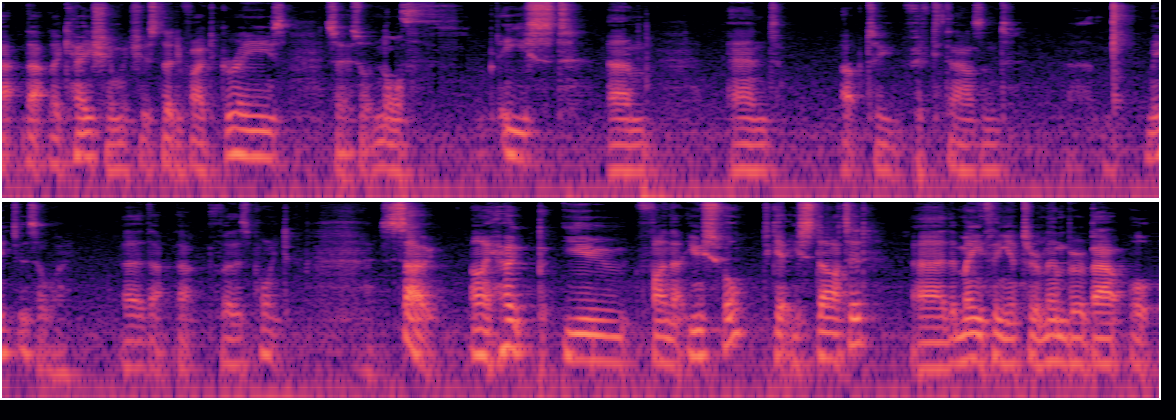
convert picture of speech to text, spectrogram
that, that location, which is 35 degrees, so it's sort of northeast um, and up to 50,000 um, meters away, uh, that, that furthest point. So I hope you find that useful to get you started. Uh, the main thing you have to remember about all,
